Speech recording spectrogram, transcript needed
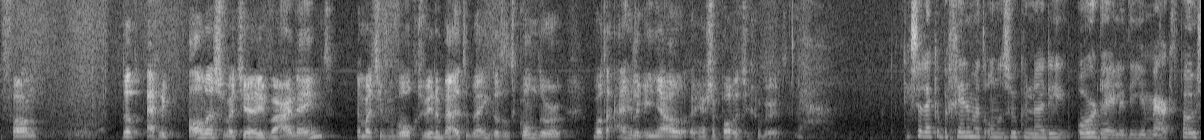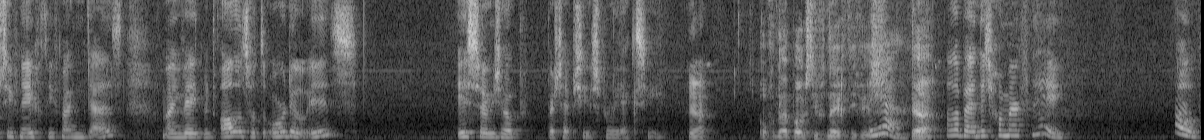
van dat eigenlijk alles wat jij waarneemt en wat je vervolgens weer naar buiten brengt, dat het komt door wat er eigenlijk in jouw hersenpalletje gebeurt. Ik zou lekker beginnen met onderzoeken naar die oordelen die je merkt. Positief, negatief, maakt niet uit. Maar je weet met alles wat oordeel is, is sowieso perceptie is projectie. Ja, Of het nou positief of negatief is. Ja. ja. Allebei. En dat je gewoon merkt van, hé, hey, oh,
